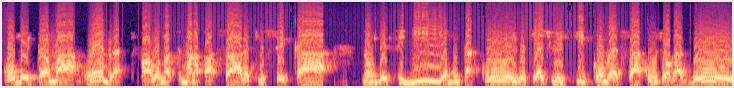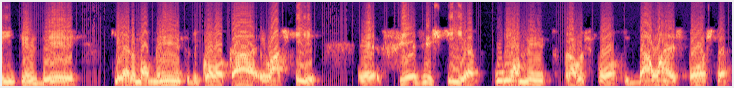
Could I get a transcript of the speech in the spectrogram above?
Como o Itamar, lembra, falou na semana passada que o CK não definia muita coisa, que às vezes tinha que conversar com o jogador e entender que era o momento de colocar. Eu acho que eh, se existia um momento para o esporte dar uma resposta,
